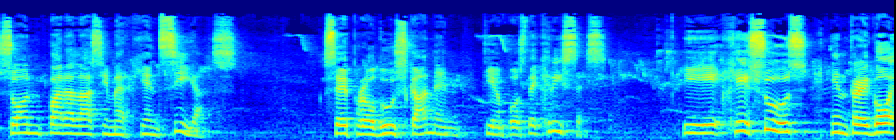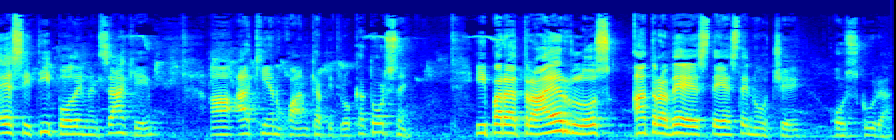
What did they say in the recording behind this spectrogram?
son para las emergencias, se produzcan en tiempos de crisis. Y Jesús entregó ese tipo de mensaje uh, aquí en Juan capítulo 14. Y para traerlos a través de esta noche oscura.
